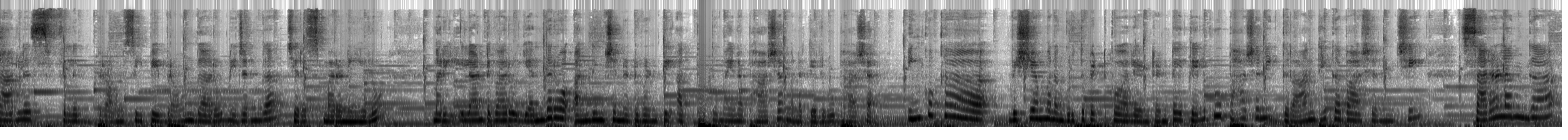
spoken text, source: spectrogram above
Charles Philip Brown C P Brown గారు నిజంగా చిరస్మరణీయులు. మరి ఇలాంటి వారు ఎందరో అందించినటువంటి అద్భుతమైన భాష మన తెలుగు భాష. ఇంకొక విషయం మనం గుర్తుపెట్టుకోవాలి ఏంటంటే తెలుగు భాషని గ్రాంధిక భాష నుంచి సరళంగా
